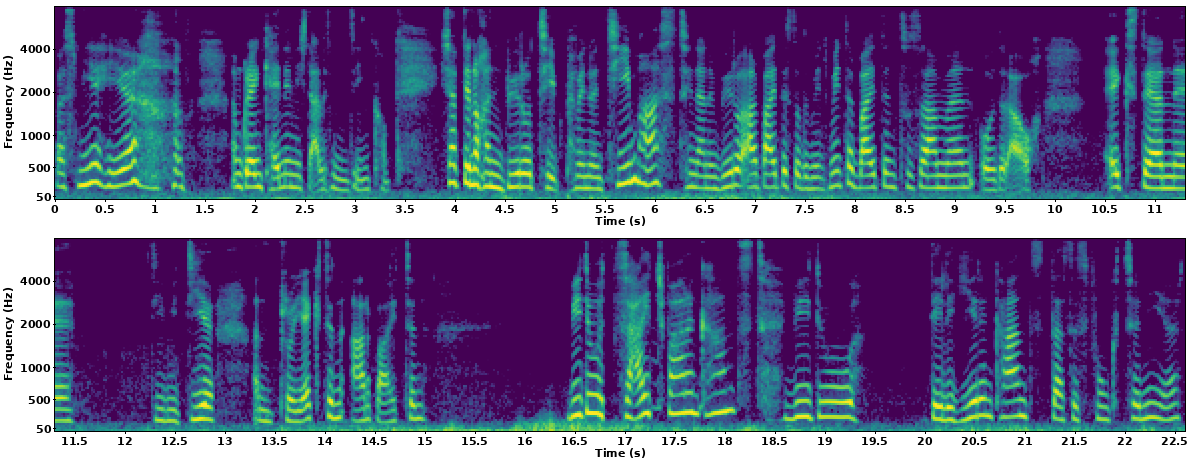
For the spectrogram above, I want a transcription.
was mir hier am Grand Canyon nicht alles in den Sinn kommt. Ich habe dir noch einen Bürotipp. Wenn du ein Team hast, in einem Büro arbeitest oder mit Mitarbeitern zusammen oder auch externe, die mit dir an Projekten arbeiten, wie du Zeit sparen kannst, wie du delegieren kannst, dass es funktioniert,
